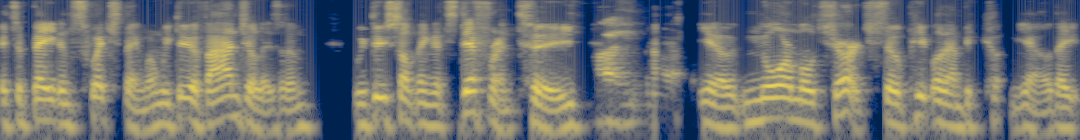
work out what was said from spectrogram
it's a bait and switch thing. When we do evangelism, we do something that's different to uh, you know normal church so people then become you know they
